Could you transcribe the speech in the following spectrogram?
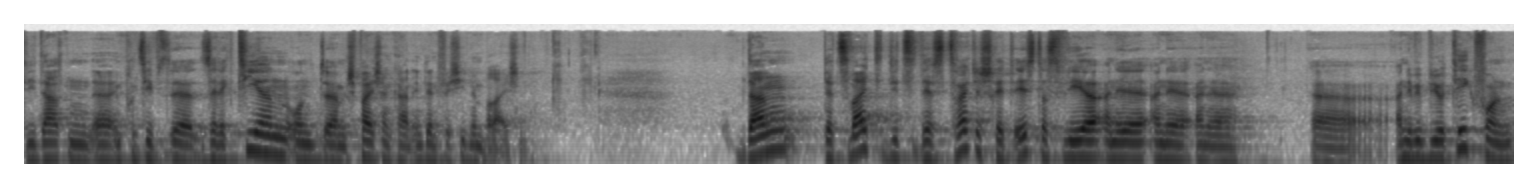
die Daten äh, im Prinzip äh, selektieren und ähm, speichern kann in den verschiedenen Bereichen. Dann der zweite, der zweite Schritt ist, dass wir eine, eine, eine, eine Bibliothek von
